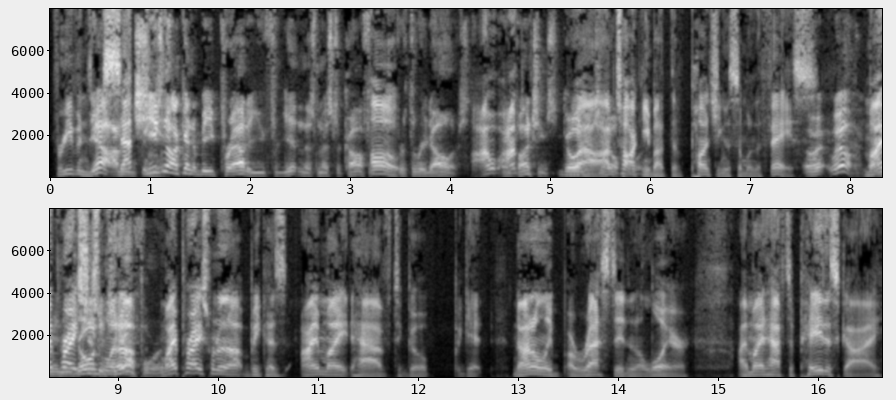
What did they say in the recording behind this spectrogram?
for even Yeah, I mean, she's it. not going to be proud of you for getting this Mister Coffee Oh. for three dollars. I'm punching. Well, I'm talking about the punching of someone in the face. Uh, well, My I mean, price just to went up. For it. My price went up because I might have to go get not only arrested and a lawyer, I might have to pay this guy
